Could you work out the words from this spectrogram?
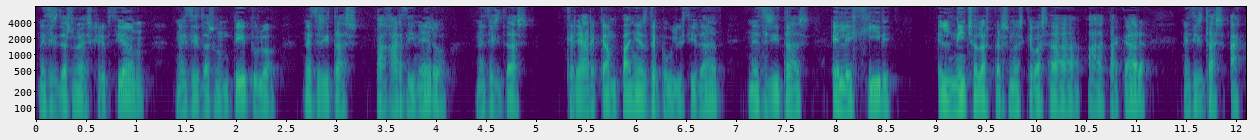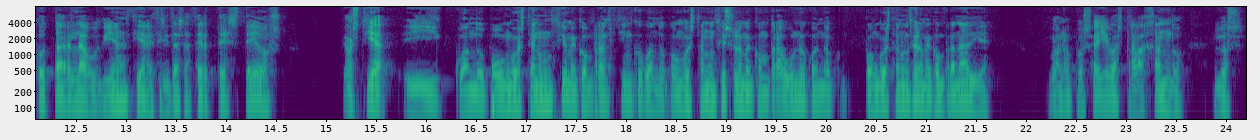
necesitas una descripción, necesitas un título, necesitas pagar dinero, necesitas crear campañas de publicidad, necesitas elegir el nicho a las personas que vas a, atacar, necesitas acotar la audiencia, necesitas hacer testeos. Hostia, y cuando pongo este anuncio me compran cinco, cuando pongo este anuncio solo me compra uno, cuando pongo este anuncio no me compra nadie. Bueno, pues ahí vas trabajando los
